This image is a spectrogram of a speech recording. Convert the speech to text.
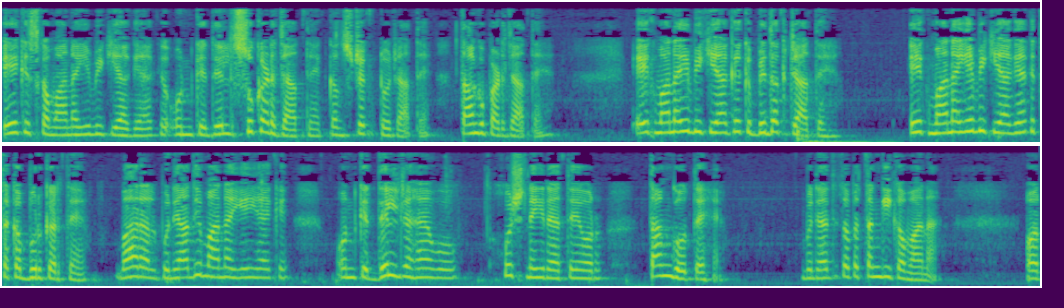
ایک اس کا مانا یہ بھی کیا گیا کہ ان کے دل سکڑ جاتے ہیں کنسٹرکٹ ہو جاتے ہیں، تنگ پڑ جاتے ہیں۔ ایک مانا یہ بھی کیا گیا کہ بدک جاتے ہیں۔ ایک مانا یہ بھی کیا گیا کہ تکبر کرتے ہیں۔ بہرحال بنیادی مانا یہی ہے کہ ان کے دل جو ہے وہ خوش نہیں رہتے اور تنگ ہوتے ہیں۔ بنیادی طور پر تنگی کا مانا ہے۔ اور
